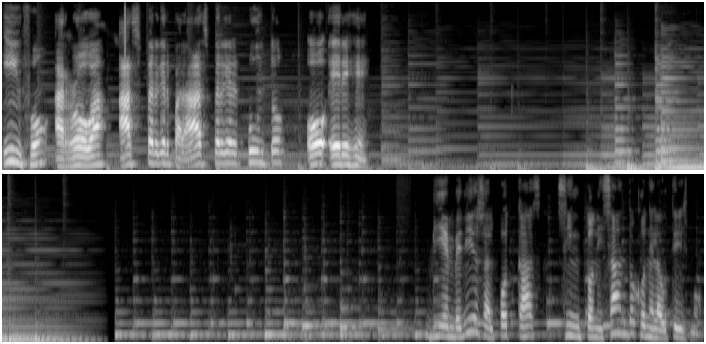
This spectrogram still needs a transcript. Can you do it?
info arroba asperger Bienvenidos al podcast Sintonizando con el Autismo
